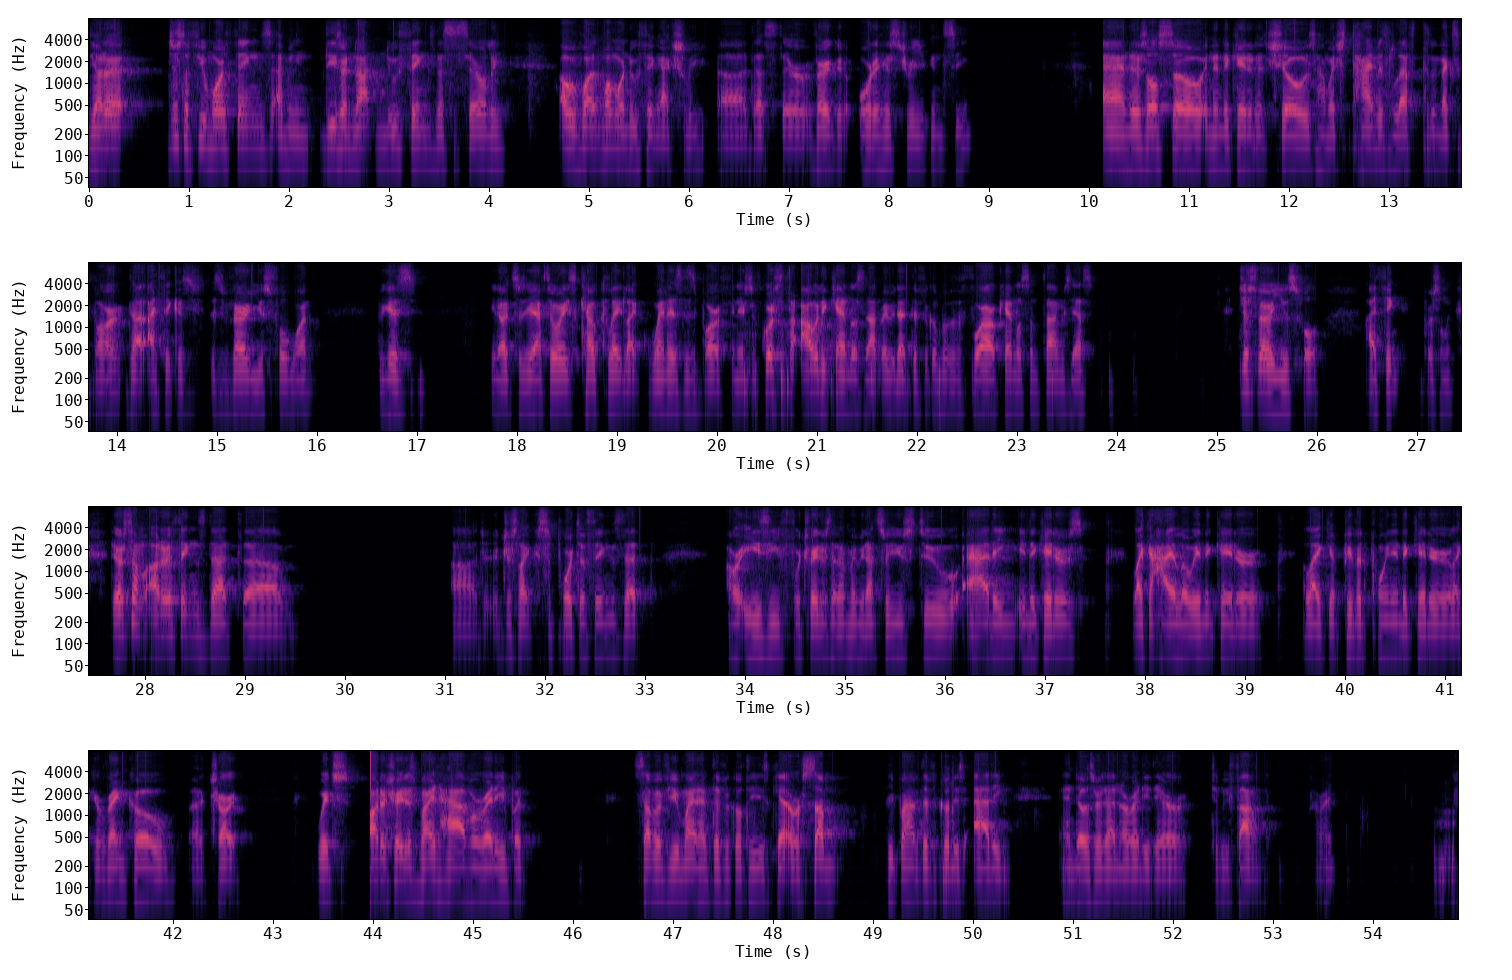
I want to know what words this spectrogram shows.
the other just a few more things. I mean, these are not new things necessarily. Oh, one, one more new thing actually. Uh, that's their very good order history you can see. And there's also an indicator that shows how much time is left to the next bar. That I think is, is a very useful one because you know, so you have to always calculate like when is this bar finished. Of course, the hourly candle is not maybe that difficult, but with a four-hour candle sometimes, yes. Just very useful, I think personally. There are some other things that um, uh, just like supportive things that are easy for traders that are maybe not so used to adding indicators like a high-low indicator, like a pivot point indicator, like a Renko uh, chart, which other traders might have already, but some of you might have difficulties get, or some people have difficulties adding, and those are then already there to be found. All right.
